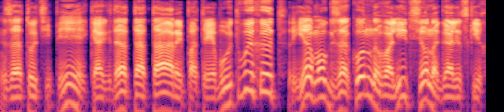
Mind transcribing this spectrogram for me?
Зато теперь, когда татары потребуют выход, я мог законно валить все на Галицких.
